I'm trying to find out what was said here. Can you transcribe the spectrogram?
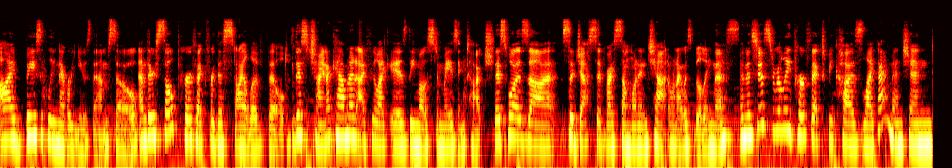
I basically never use them. So, and they're so perfect for this style of build. This china cabinet, I feel like is the most amazing touch. This was uh, suggested by someone in chat when I was building this. And it's just really perfect because like I mentioned,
